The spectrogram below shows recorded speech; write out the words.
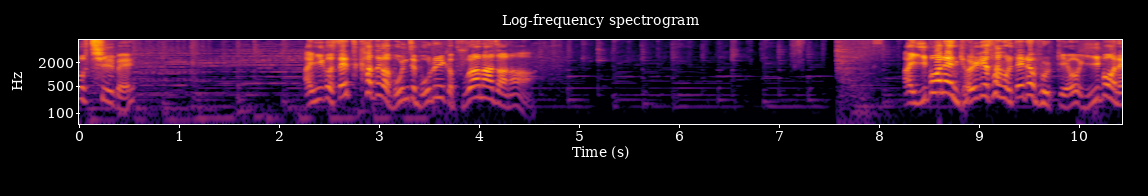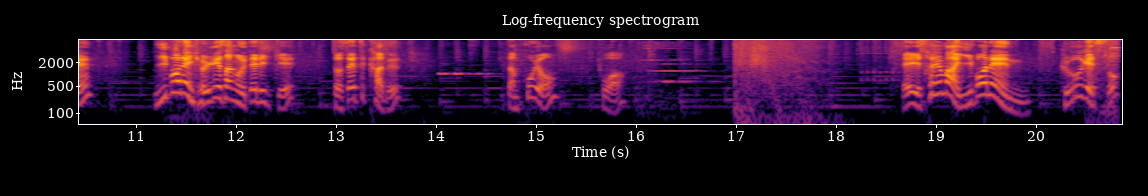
또 700. 아 이거 세트 카드가 뭔지 모르니까 불안하잖아. 아 이번엔 결계상으로 때려 볼게요. 이번엔 이번엔 결계상으로 때릴게. 저 세트 카드. 일단 포영 좋아. 에이 설마 이번엔 그거겠어?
